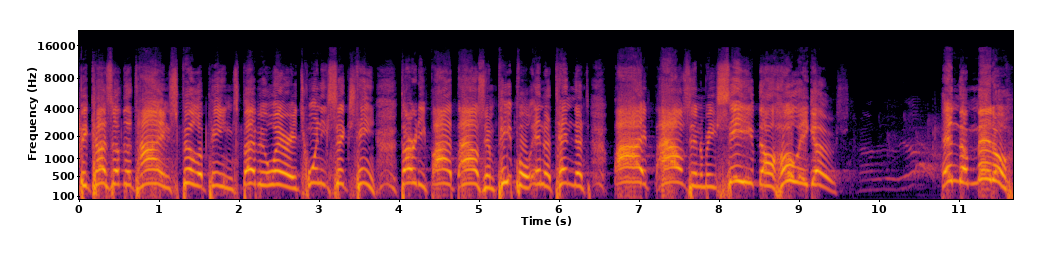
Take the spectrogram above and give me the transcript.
Because of the times, Philippines, February 2016, 35,000 people in attendance, 5,000 received the Holy Ghost. In the middle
